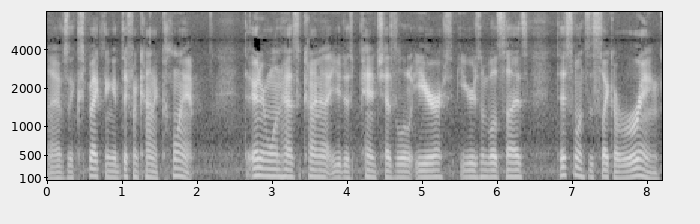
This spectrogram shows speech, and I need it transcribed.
I was expecting a different kind of clamp. The inner one has the kind that you just pinch, has a little ear, ears on both sides. This one's just like a ring.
